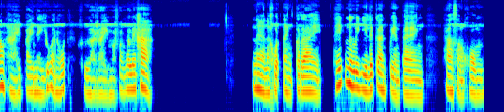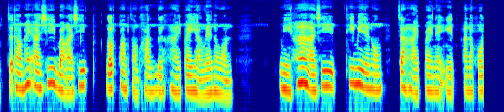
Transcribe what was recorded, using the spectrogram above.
ต้องหายไปในยุคอนาคตคืออะไรมาฟังกันเลยค่ะในอนาคตอันใกล เทคโนโลยีและการเปลี่ยนแปลง ทางสังคมจะทำให้อาชีพบางอาชีพ ลดความสำคัญหรือหายไปอย่างแน่นอน มี 5 อาชีพที่มีแนวโน้มจะหายไปในอีกอนาคต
